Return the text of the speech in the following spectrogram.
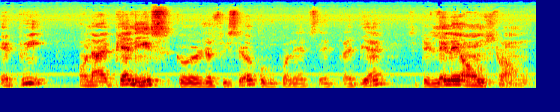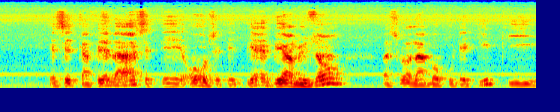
Et puis, on a un pianiste que je suis sûr que vous connaissez très bien, c'était Lily Armstrong. Et ce café-là, c'était oh, c'était bien, bien amusant, parce qu'on a beaucoup de types qui,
